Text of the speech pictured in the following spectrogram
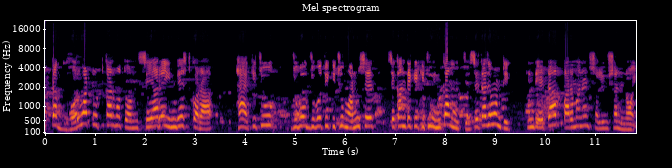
একটা ঘরোয়া টোটকার মতন শেয়ারে ইনভেস্ট করা হ্যাঁ কিছু যুবক, যুবতী, কিছু মানুষের সেখান থেকে কিছু ইনকাম হচ্ছে, সেটা যেমন ঠিক, কিন্তু এটা পার্মানেন্ট সলিউশন নয়।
